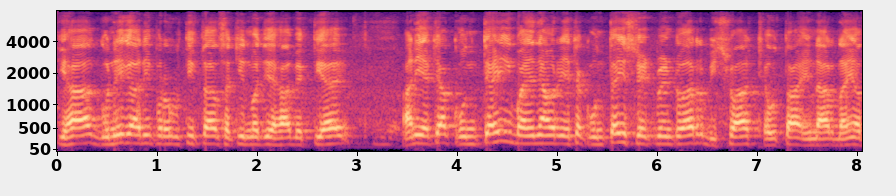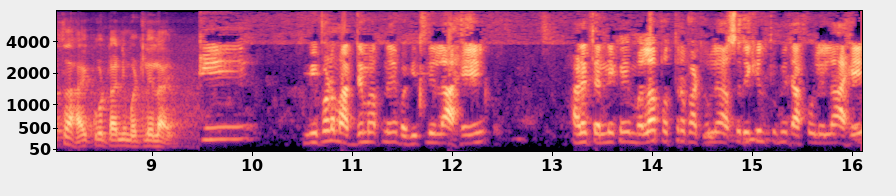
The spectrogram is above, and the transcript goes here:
की हा गुन्हेगारी प्रवृत्तीचा सचिन वजे हा व्यक्ती आहे. आणि याच्या कोणत्याही बयानावर याच्या कोणत्याही स्टेटमेंटवर विश्वास ठेवता येणार नाही असं हायकोर्टाने म्हटलेलं आहे. की मी पण माध्यमातून बघितलेलं आहे आणि त्यांनी काही मला पत्र पाठवलं असं देखील तुम्ही दाखवलेलं आहे.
